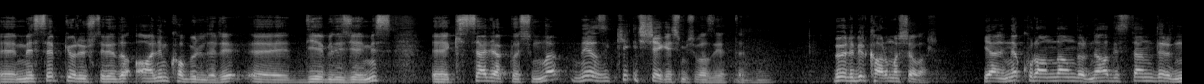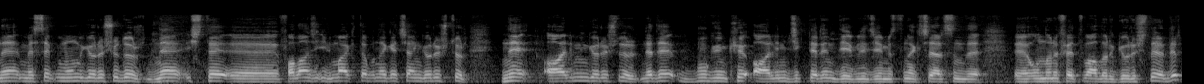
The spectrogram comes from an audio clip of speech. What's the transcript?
e, mezhep görüşleri ya da alim kabulleri e, diyebileceğimiz e, kişisel yaklaşımlar ne yazık ki iç içe geçmiş vaziyette. Böyle bir karmaşa var. Yani ne Kur'an'dandır, ne hadistendir, ne mezhep imamı görüşüdür, ne işte e, falanca ilmihal kitabına geçen görüştür, ne alimin görüşüdür, ne de bugünkü alimciklerin diyebileceğimiz tırnak içerisinde e, onların fetvaları, görüşleridir.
